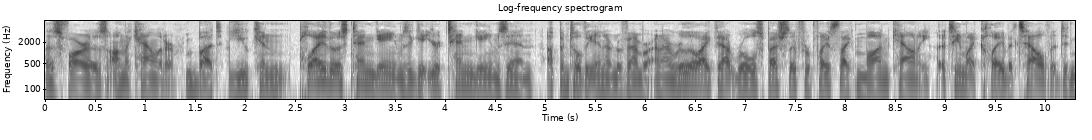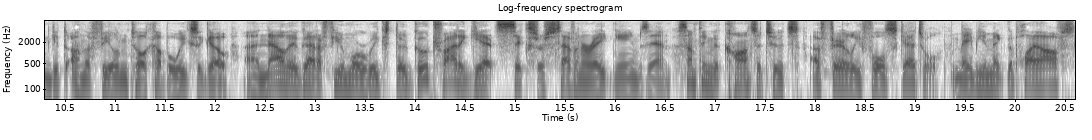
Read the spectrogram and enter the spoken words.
as far as on the calendar. But you can play those 10 games and get your 10 games in up until the end of November. And I really like that rule, especially for a place like Mon County, a team like Clay Battelle that didn't get on the field until a couple weeks ago. Uh, now they've got a few more weeks to go try to get six or seven or eight games in, something that constitutes a fairly full schedule. Maybe you make the playoffs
